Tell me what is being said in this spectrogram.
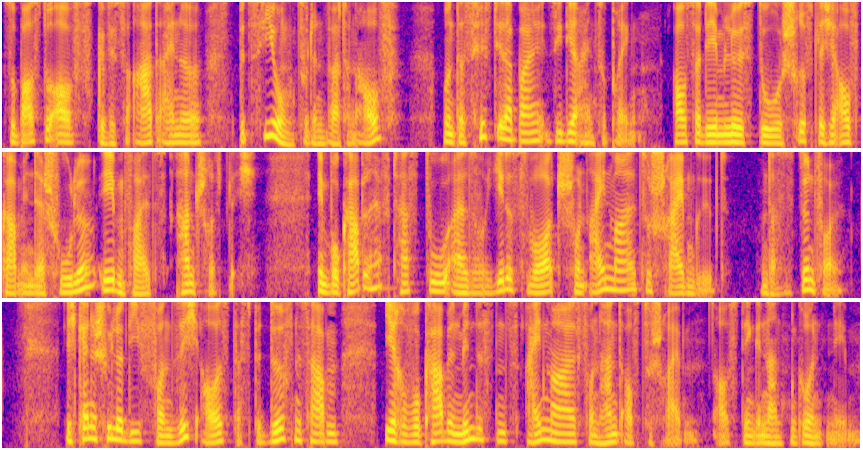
So baust du auf gewisse Art eine Beziehung zu den Wörtern auf und das hilft dir dabei, sie dir einzuprägen. Außerdem löst du schriftliche Aufgaben in der Schule ebenfalls handschriftlich. Im Vokabelheft hast du also jedes Wort schon einmal zu schreiben geübt und das ist sinnvoll. Ich kenne Schüler, die von sich aus das Bedürfnis haben, ihre Vokabeln mindestens einmal von Hand aufzuschreiben, aus den genannten Gründen eben.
